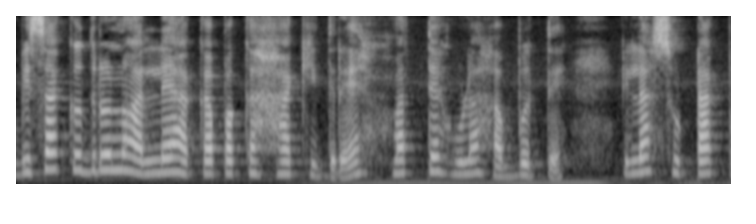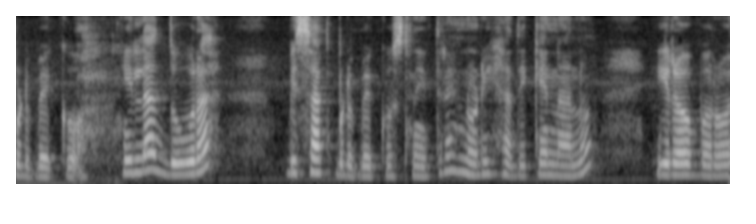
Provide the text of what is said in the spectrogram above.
ಬಿಸಾಕಿದ್ರೂ ಅಲ್ಲೇ ಅಕ್ಕಪಕ್ಕ ಹಾಕಿದರೆ ಮತ್ತೆ ಹುಳ ಹಬ್ಬುತ್ತೆ. ಇಲ್ಲ ಸುಟ್ಟಾಕ್ಬಿಡಬೇಕು. ಇಲ್ಲ ದೂರ ಬಿಸಾಕ್ಬಿಡಬೇಕು ಸ್ನೇಹಿತರೆ. ನೋಡಿ, ಅದಕ್ಕೆ ನಾನು ಇರೋ ಬರೋ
